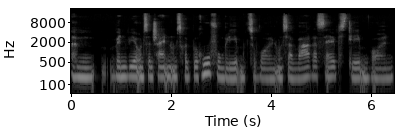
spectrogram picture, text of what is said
ähm, wenn wir uns entscheiden, unsere Berufung leben zu wollen, unser wahres Selbst leben wollen,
